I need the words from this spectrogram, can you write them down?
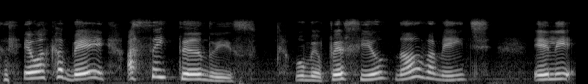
eu acabei aceitando isso. O meu perfil, novamente, ele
